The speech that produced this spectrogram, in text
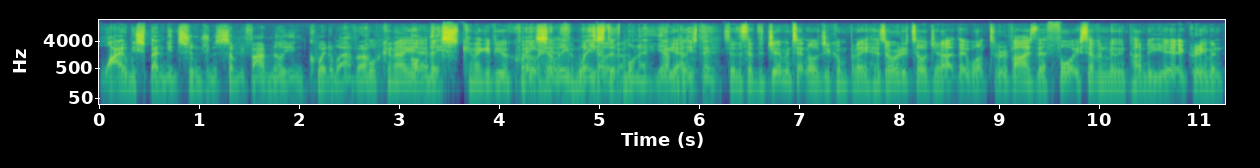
why are we spending 275 million quid or whatever Well, can I uh, on this? Can I give you a quote? basically waste of money? Yeah, please do. So they said the German technology company has already told United they want to revise their 47 million pound a year agreement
